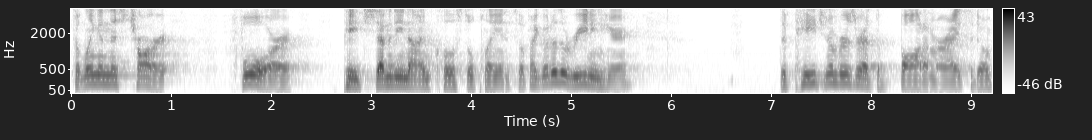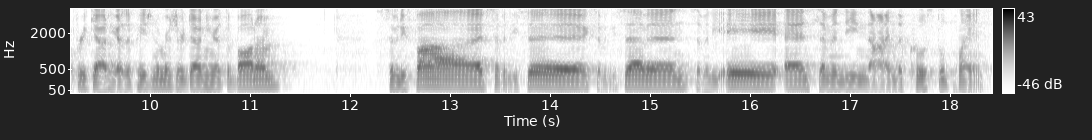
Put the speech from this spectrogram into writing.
filling in this chart for page 79 coastal plains. So if I go to the reading here, the page numbers are at the bottom, all right? So don't freak out here. The page numbers are down here at the bottom. 75, 76, 77, 78, and 79, the coastal plains.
